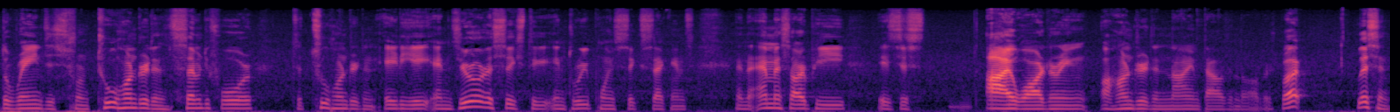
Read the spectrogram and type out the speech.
The range is from 274 to 288 and 0 to 60 in 3.6 seconds. And the MSRP is just eye-watering $109,000. But listen,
